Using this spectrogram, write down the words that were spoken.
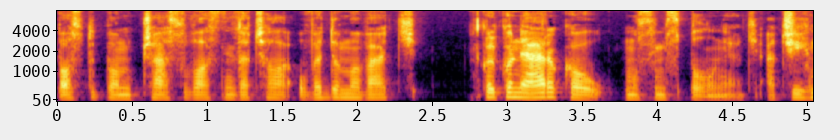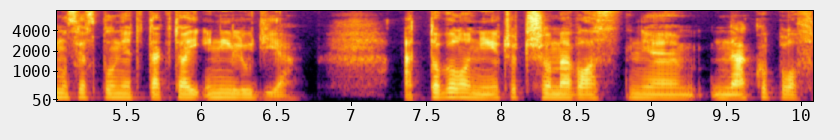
postupom času vlastne začala uvedomovať, koľko nárokov musím splňať a či ich musia splňať takto aj iní ľudia. A to bolo niečo, čo ma vlastne nakoplo v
